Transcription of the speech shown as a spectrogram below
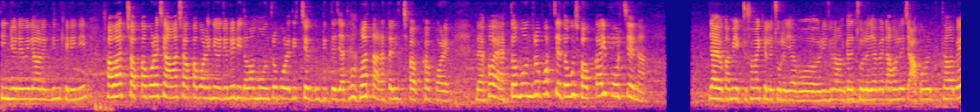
তিনজনে মিলে অনেকদিন খেলিনি। সবার ছক্কা পড়েছে, আমার ছক্কা পড়েনি, ওই জন্য রিতমা মন্ত্র পড়ে দিচ্ছে গুটিতে যাতে আমার তাড়াতাড়ি ছক্কা পড়ে। দেখো, এত মন্ত্র পড়ছে, তবু ছক্কাই পড়ছে না। যাই হোক, আমি একটু সময় খেলে চলে যাব। রিজুর আঙ্কেল চলে যাবে, না হলে চা করে দিতে হবে।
